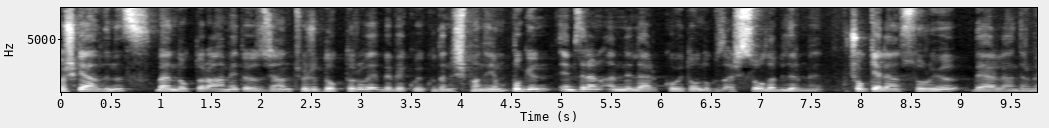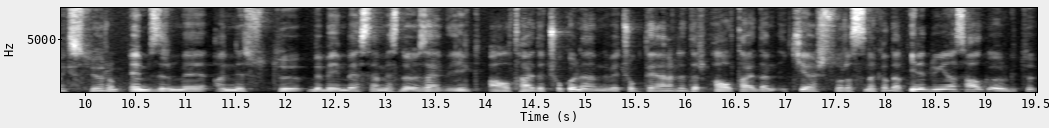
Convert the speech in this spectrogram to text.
Hoş geldiniz. Ben Doktor Ahmet Özcan, çocuk doktoru ve bebek uyku danışmanıyım. Bugün emziren anneler COVID-19 aşısı olabilir mi? Çok gelen soruyu değerlendirmek istiyorum. Emzirme, anne sütü, bebeğin beslenmesinde özellikle ilk 6 ayda çok önemli ve çok değerlidir. 6 aydan 2 yaş sonrasına kadar yine Dünya Sağlık Örgütü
